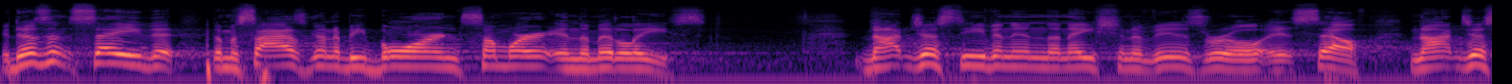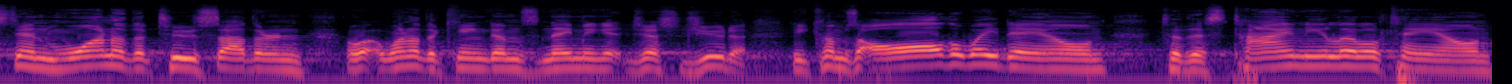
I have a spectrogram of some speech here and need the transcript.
It doesn't say that the Messiah is going to be born somewhere in the Middle East not just even in the nation of Israel itself, not just in one of the two southern, one of the kingdoms, naming it just Judah. He comes all the way down to this tiny little town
